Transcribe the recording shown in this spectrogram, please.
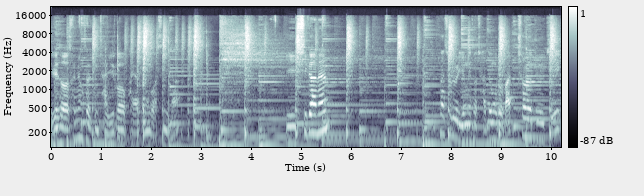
이래서 설명서를 좀 잘 읽어봐야 되는 것 같습니다. 이 시간은 주파수를 이용해서 자동으로 맞춰주지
